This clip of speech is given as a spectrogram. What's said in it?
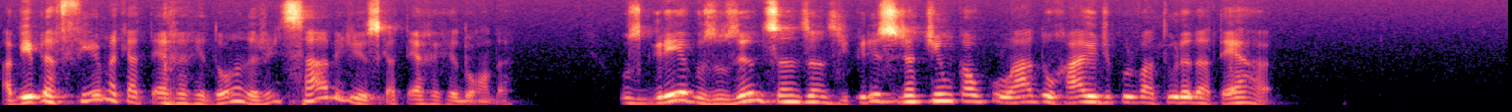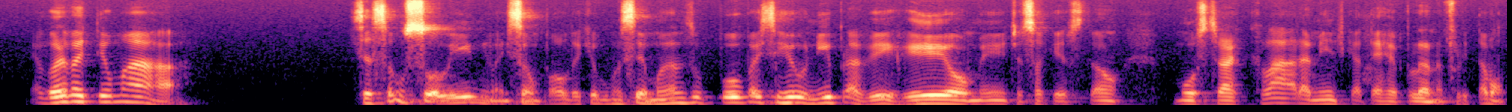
a Bíblia afirma que a Terra é redonda, a gente sabe disso, que a Terra é redonda. Os gregos, 200 anos antes de Cristo, já tinham calculado o raio de curvatura da Terra. Agora vai ter uma sessão solene lá em São Paulo daqui a algumas semanas, o povo vai se reunir para ver realmente essa questão, mostrar claramente que a Terra é plana. Eu falei, tá bom.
